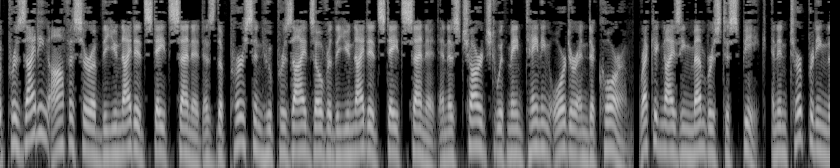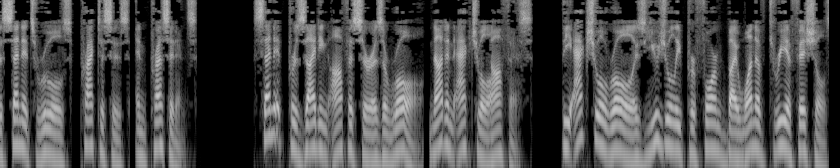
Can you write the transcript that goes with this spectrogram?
The presiding officer of the United States Senate is the person who presides over the United States Senate and is charged with maintaining order and decorum, recognizing members to speak, and interpreting the Senate's rules, practices, and precedents. Senate presiding officer is a role, not an actual office. The actual role is usually performed by one of three officials,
